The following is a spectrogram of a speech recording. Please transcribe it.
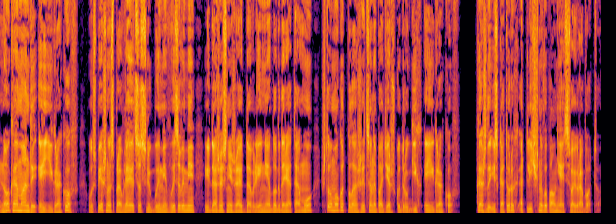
Но команды A-игроков успешно справляются с любыми вызовами и даже снижают давление благодаря тому, что могут положиться на поддержку других A-игроков, каждый из которых отлично выполняет свою работу.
